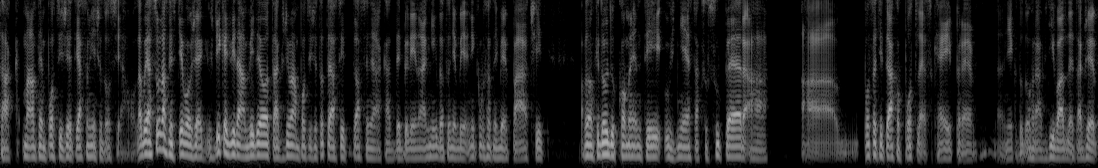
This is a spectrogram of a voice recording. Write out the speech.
tak mám ten pocit, že ja som niečo dosiahol. Lebo ja súhlasím s tebou, že vždy, keď vydám video, tak vždy mám pocit, že toto je asi zase nejaká debilina, nikto to nebude, nikomu sa to nebude páčiť. A potom, keď dojdú komenty už dnes, tak sú super a, a v podstate to je ako potlesk, hej, pre niekto, kto hrá v divadle. Takže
